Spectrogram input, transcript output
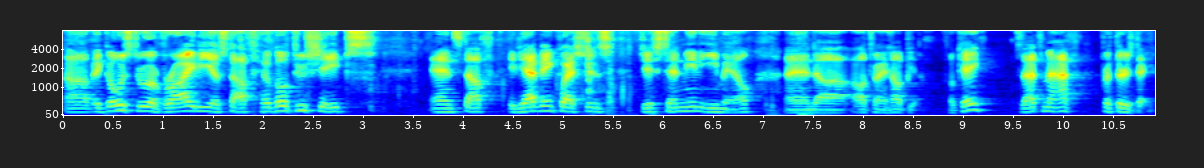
uh, it goes through a variety of stuff. He'll go through shapes and stuff. If you have any questions, just send me an email and uh, I'll try and help you. Okay? So that's math for Thursday.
